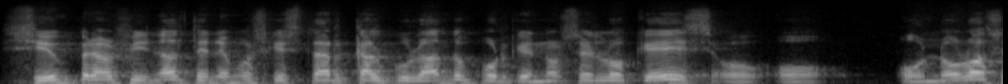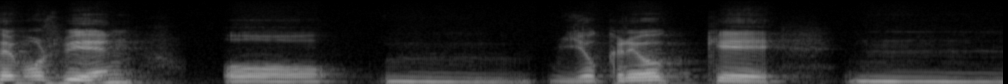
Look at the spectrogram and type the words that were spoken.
siempre al final tenemos que estar calculando porque no sé lo que es, o, no lo hacemos bien, o mm, yo creo que mm,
